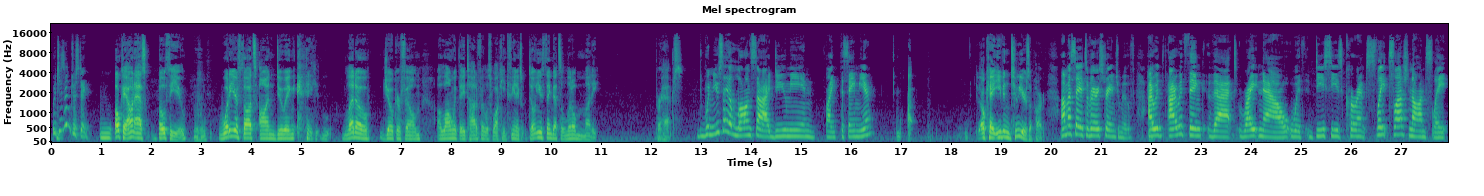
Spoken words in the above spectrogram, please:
which is interesting. Okay, I want to ask both of you. Mm-hmm. What are your thoughts on doing a Leto Joker film along with a Todd Phillips Joaquin Phoenix? Don't you think that's a little muddy? Perhaps. When you say alongside, do you mean like the same year? Okay, even two years apart. I'm gonna say it's a very strange move. I would I would think that right now with DC's current slate slash non slate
